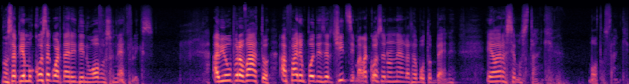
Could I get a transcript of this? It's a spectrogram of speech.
Non sappiamo cosa guardare di nuovo su Netflix. Abbiamo provato a fare un po' di esercizi, ma la cosa non è andata molto bene. E ora siamo stanchi, molto stanchi.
